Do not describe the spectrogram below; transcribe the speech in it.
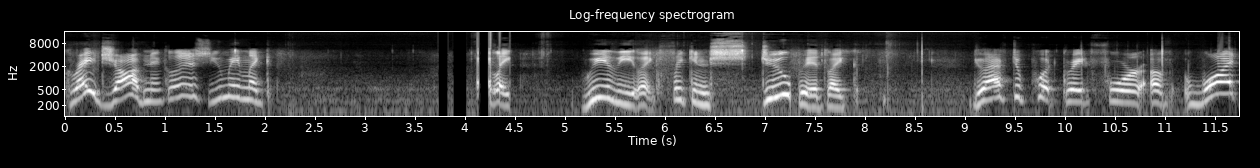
Great job, Nicholas. You made like like really like freaking stupid. Like you have to put grade 4 of what?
